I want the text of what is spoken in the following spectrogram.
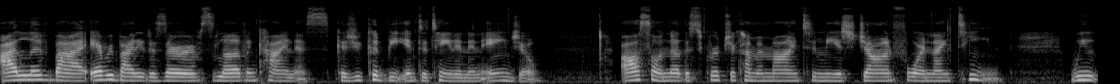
I live by everybody deserves love and kindness because you could be entertaining an angel. Also, another scripture coming mind to me is John 4 19. We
